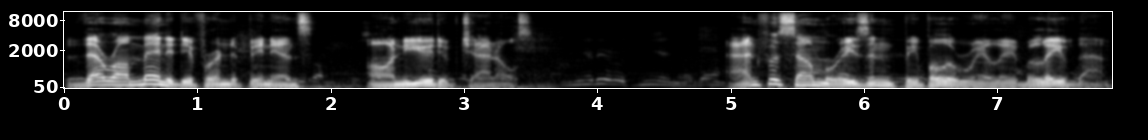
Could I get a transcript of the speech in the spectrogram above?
There are many different opinions on YouTube channels and for some reason people really believe them.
